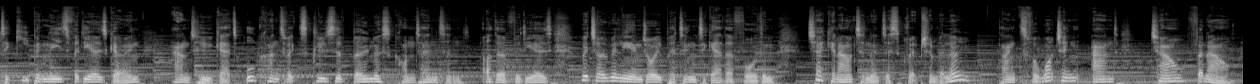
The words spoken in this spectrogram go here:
to keeping these videos going and who get all kinds of exclusive bonus content and other videos which I really enjoy putting together for them. Check it out in the description below. Thanks for watching and ciao for now.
